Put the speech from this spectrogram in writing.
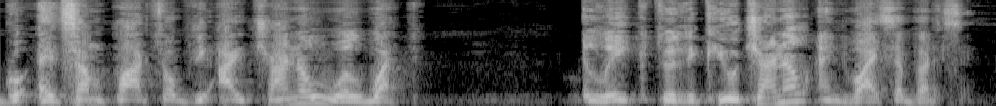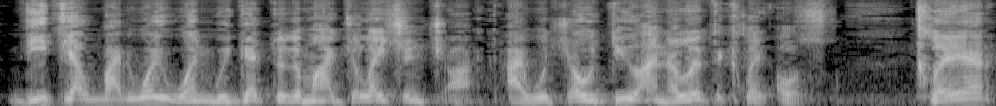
Go, at some parts of the I channel will what? Leak to the Q channel and vice versa. Detail, by the way, when we get to the modulation chart. I will show it to you analytically also. Clear?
